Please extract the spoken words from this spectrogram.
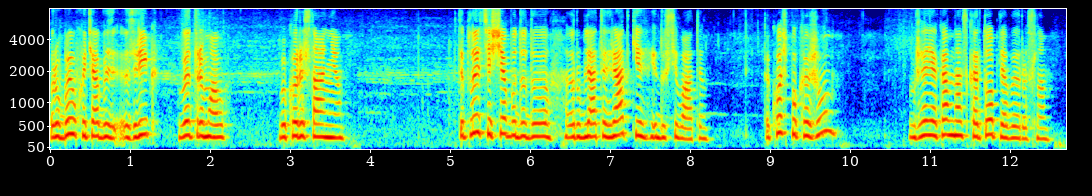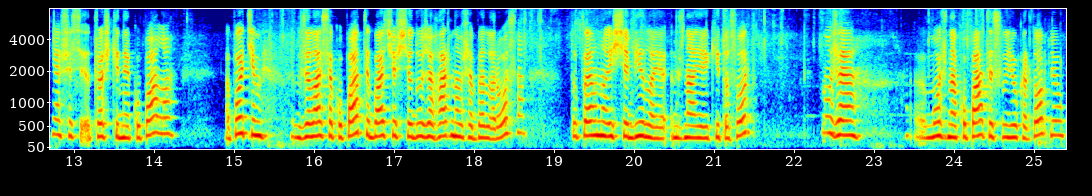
робив хоча б з рік, витримав використання. В теплиці ще буду доробляти грядки і досівати. Також покажу, вже яка в нас картопля виросла. Я щось трошки не купала, а потім взялася купати, бачу, що дуже гарна вже белароса, то певно і ще біла, я не знаю, який то сорт. Ну, вже е, можна купати свою картоплю.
